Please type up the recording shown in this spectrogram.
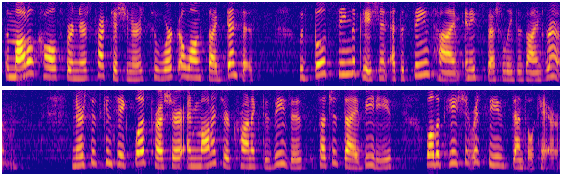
The model calls for nurse practitioners to work alongside dentists, with both seeing the patient at the same time in a specially designed room. Nurses can take blood pressure and monitor chronic diseases such as diabetes while the patient receives dental care.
